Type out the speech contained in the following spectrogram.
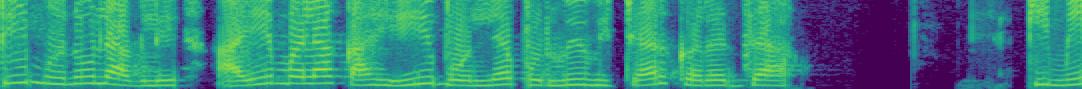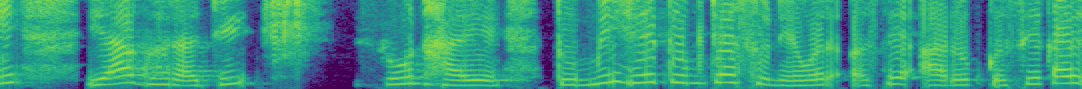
ती म्हणू लागली आई मला काहीही बोलण्यापूर्वी विचार करत जा की मी या घराची सून आहे. तुम्ही हे तुमच्या सुनेवर असे आरोप कसे काय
